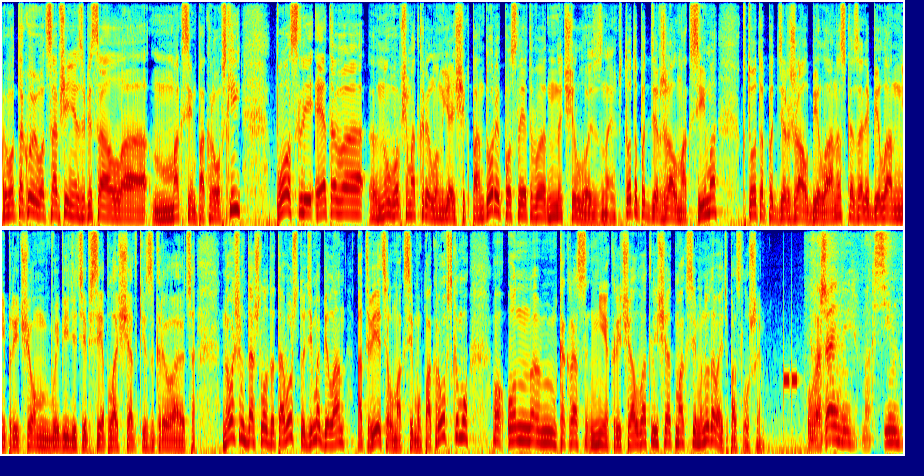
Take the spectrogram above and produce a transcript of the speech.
Вот такое вот сообщение записал а, Максим Покровский. После этого, ну, в общем, открыл он ящик Пандоры. После этого началось, знаешь. Кто-то поддержал Максима, кто-то поддержал Билана. Сказали, Билан ни при чем, вы видите, все площадки закрываются. Ну, в общем, дошло до того, что Дима Билан ответил Максиму Покровскому. Он как раз не кричал, в отличие от Максима. Ну, давайте послушаем. Уважаемый Максим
